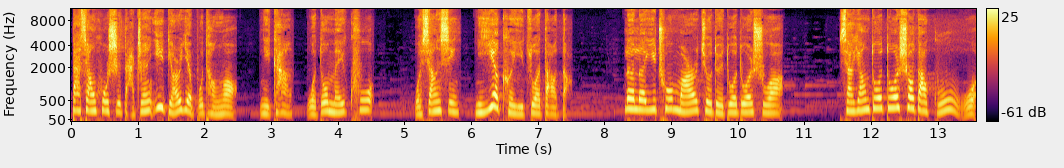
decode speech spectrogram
大象护士打针一点儿也不疼哦，你看我都没哭，我相信你也可以做到的。”乐乐一出门就对多多说：“小羊多多受到鼓舞，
